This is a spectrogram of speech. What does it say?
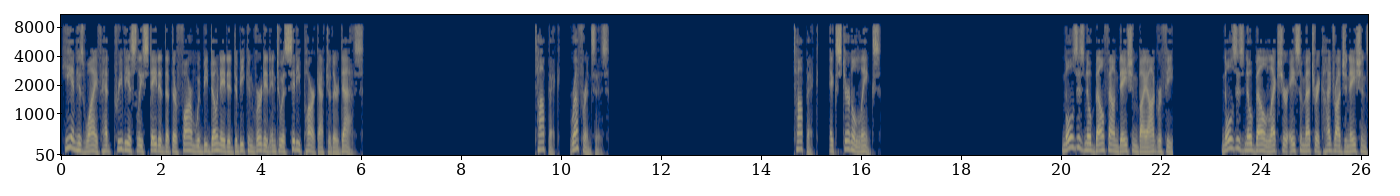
He and his wife had previously stated that their farm would be donated to be converted into a city park after their deaths. References External links Knowles's Nobel Foundation biography Knowles's Nobel Lecture Asymmetric Hydrogenations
